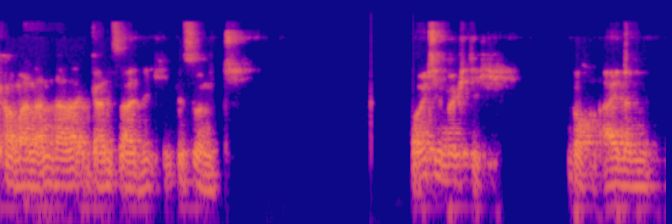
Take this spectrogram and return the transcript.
Kamananda ganzheitlich gesund. Heute möchte ich noch einen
